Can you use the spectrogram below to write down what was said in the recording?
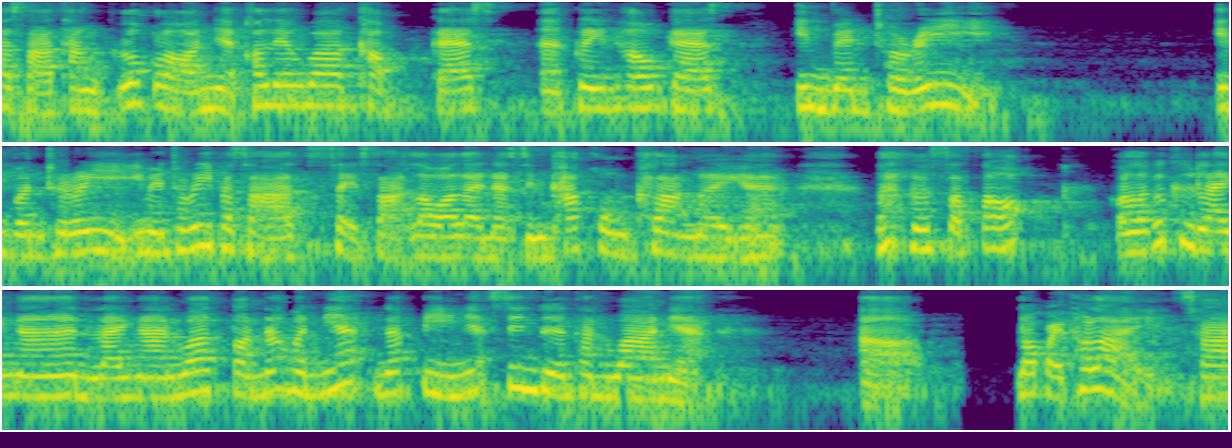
ภาษาทางโลกร้อนเนี่ยเขาเรียกว่าขับแก๊สกรีนเฮาส์แก๊สอินเวนทอรี่ inventory inventory ภาษาเศรษฐศาสตร์เราอะไรนะสินค้าคงคลังอะไรเงี้ยสต็อกของเราก็คือรายงานรายงานว่าตอนหน้าวันเนี้ยณปีเนี้ยสิ้นเดือนธันวาเนี่ยเอ่อเราไปเท่าไหร่ใช่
